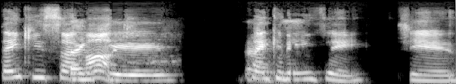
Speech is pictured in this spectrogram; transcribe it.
Thank you so much. Thank much. You. Take it easy. Cheers.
